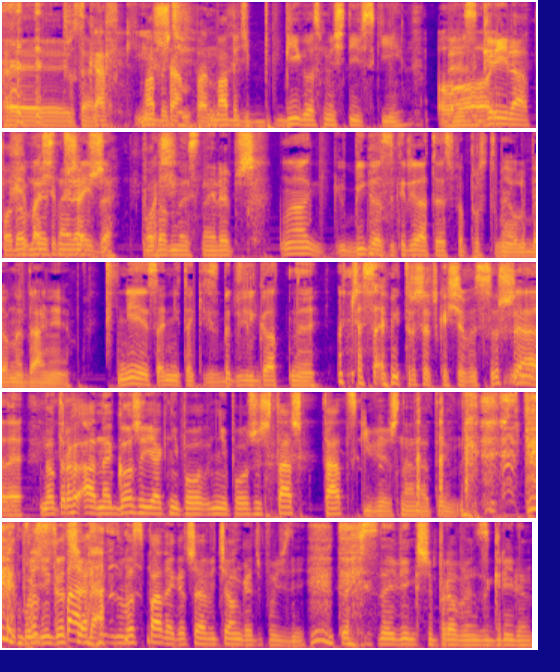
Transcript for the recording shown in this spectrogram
E, Truskawki, ma być, szampan. Ma być bigos myśliwski e, z grilla. Podobno jest najlepszy. przejdę. Podobno jest najlepszy. No, bigos z grilla to jest po prostu moje ulubione danie. Nie jest ani taki zbyt wilgotny. Czasami troszeczkę się wysuszy, ale No trochę, a najgorzej jak nie, po, nie położysz tasz, tacki, wiesz, na, na tym. później go spada. trzeba, bo spada, go trzeba wyciągać później. To jest największy problem z grillem.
